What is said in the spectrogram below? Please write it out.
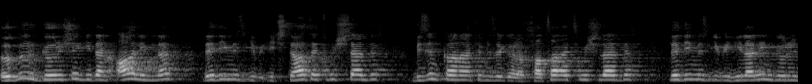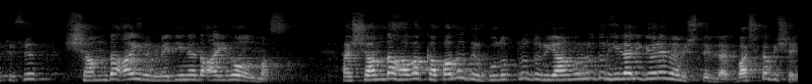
Öbür görüşe giden alimler dediğimiz gibi içtihat etmişlerdir. Bizim kanaatimize göre hata etmişlerdir. Dediğimiz gibi hilalin görüntüsü Şam'da ayrı, Medine'de ayrı olmaz. Ha Şam'da hava kapalıdır, bulutludur, yağmurludur, hilali görememiştirler. Başka bir şey.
